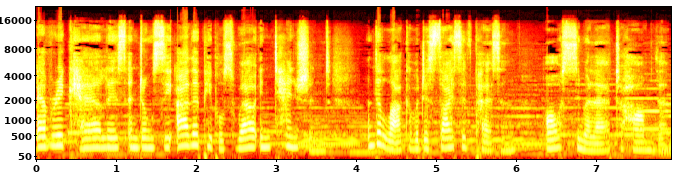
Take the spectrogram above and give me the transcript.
Every careless and don't see other people's well intentioned and the lack of a decisive person all similar to harm them.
